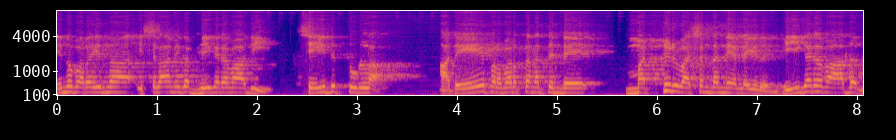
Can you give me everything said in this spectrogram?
എന്ന് പറയുന്ന ഇസ്ലാമിക ഭീകരവാദി ചെയ്തിട്ടുള്ള അതേ പ്രവർത്തനത്തിന്റെ മറ്റൊരു വശം തന്നെയല്ല ഇത്. ഭീകരവാദം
